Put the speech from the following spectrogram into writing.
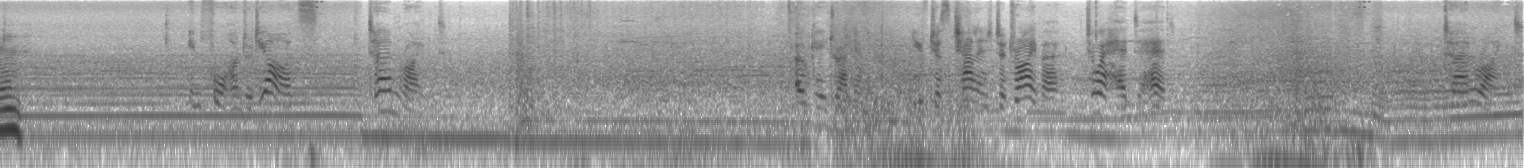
se. In 400 yards, turn right. Okay, Dragon. You've just challenged a driver to a head-to-head. Turn right.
